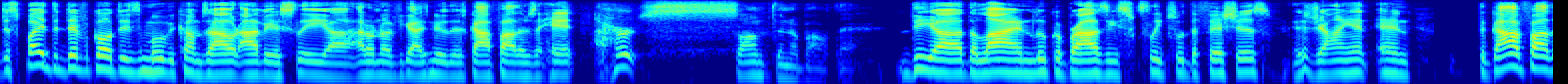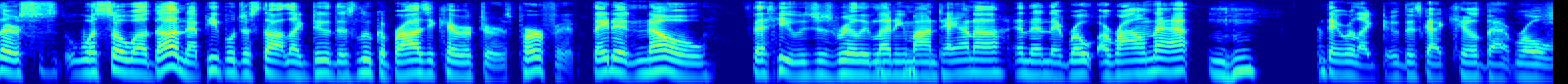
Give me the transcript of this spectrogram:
Despite the difficulties the movie comes out, obviously, uh, I don't know if you guys knew this. Godfather's a hit. I heard something about that. the uh the line Luca Brasi sleeps with the fishes is giant and the Godfather was so well done that people just thought like dude this Luca Brasi character is perfect. They didn't know that he was just really Lenny Montana and then they wrote around that. Mm-hmm. They were like dude this guy killed that role.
